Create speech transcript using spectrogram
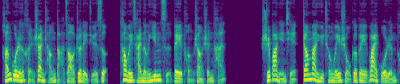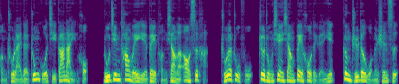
韩国人很擅长打造这类角色，汤唯才能因此被捧上神坛。十八年前，张曼玉成为首个被外国人捧出来的中国籍戛纳影后，如今汤唯也被捧向了奥斯卡。除了祝福，这种现象背后的原因更值得我们深思。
